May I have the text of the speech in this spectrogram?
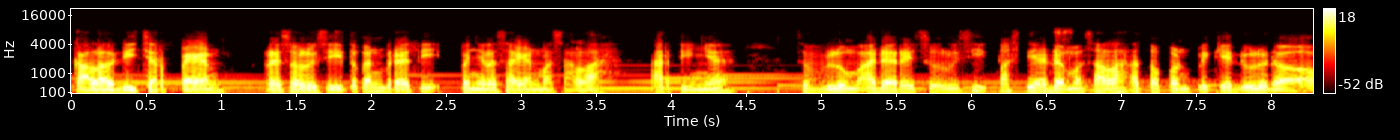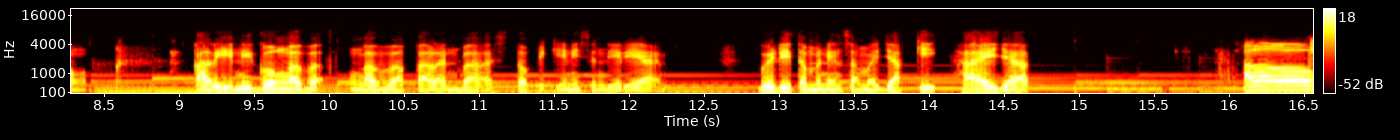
Kalau di cerpen, resolusi itu kan berarti penyelesaian masalah. Artinya sebelum ada resolusi pasti ada masalah atau konfliknya dulu dong. Kali ini gue nggak nggak bakalan bahas topik ini sendirian. Gue ditemenin sama Jaki. Hai Jak. Halo.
